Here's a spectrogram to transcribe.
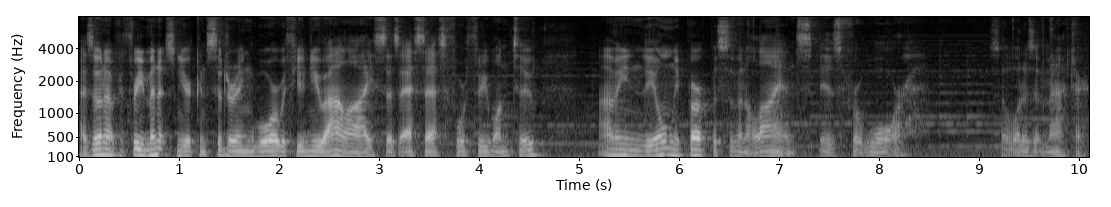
I zone out for three minutes and you're considering war with your new ally, says SS4312. I mean, the only purpose of an alliance is for war. So what does it matter?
